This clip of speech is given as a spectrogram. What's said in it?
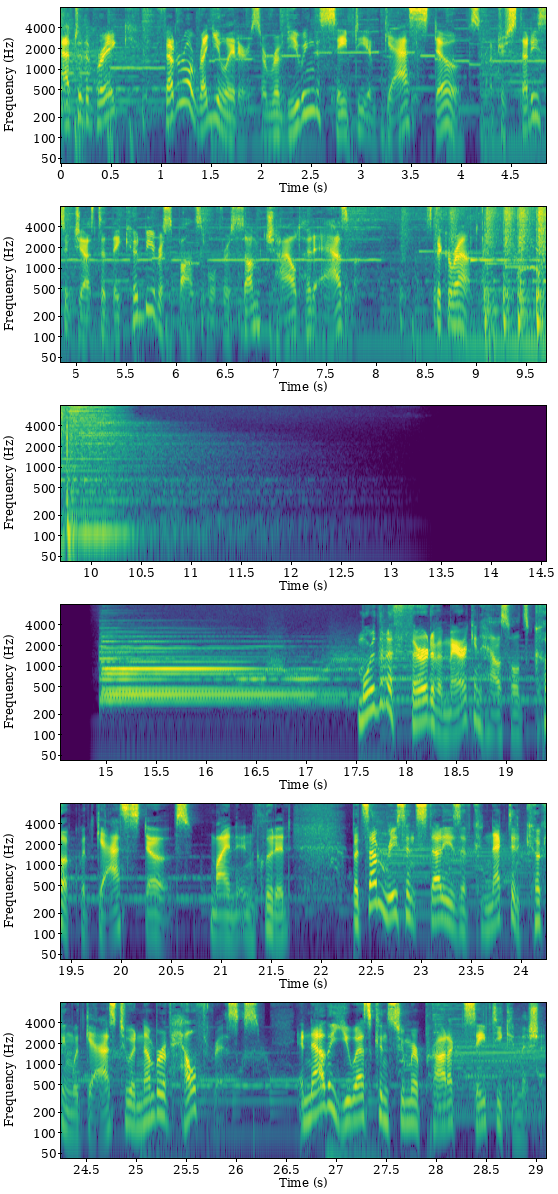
After the break, Federal regulators are reviewing the safety of gas stoves after studies suggested they could be responsible for some childhood asthma. Stick around. More than a third of American households cook with gas stoves, mine included. But some recent studies have connected cooking with gas to a number of health risks. And now the U.S. Consumer Product Safety Commission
